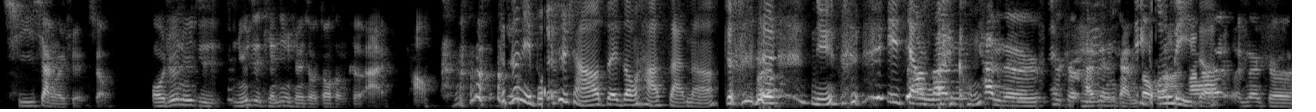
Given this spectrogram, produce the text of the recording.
七项的选手，我觉得女子女子田径选手都很可爱。好，可是你不会去想要追踪哈三呢？就是女子一千五百公里看的这个还是很感动，一公里的那个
